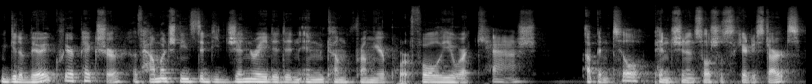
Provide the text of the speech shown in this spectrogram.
you get a very clear picture of how much needs to be generated in income from your portfolio or cash up until pension and social security starts,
